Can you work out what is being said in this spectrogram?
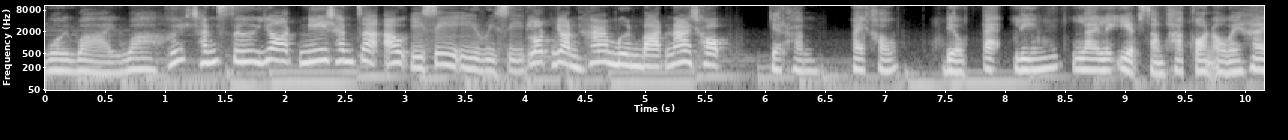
โวยวายว่า เฮ้ย ฉันซื้อยอดนี้ฉันจะเอา Easy e Receipt ลดหย่อน 50,000 บาทหน้าช็อปอย่าทำให้เขา เดี๋ยวแปะลิงก์รายละเอียดสัมภากรเอาไว้ให้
